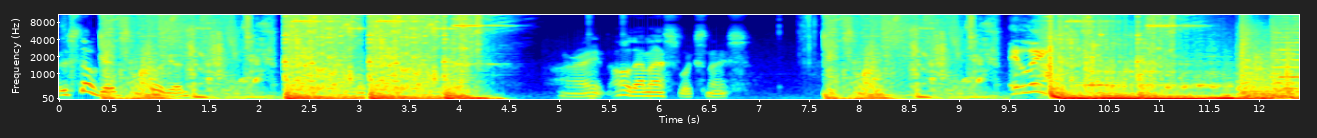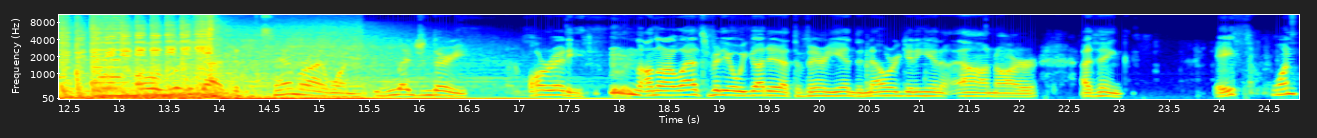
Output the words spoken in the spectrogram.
It's still good. Still good. Alright. Oh, that mask looks nice. Elite! Oh, look at that. A samurai one. Legendary. Already. on our last video, we got it at the very end, and now we're getting it on our, I think, eighth one?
